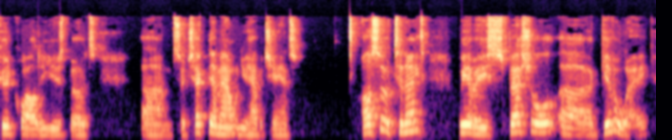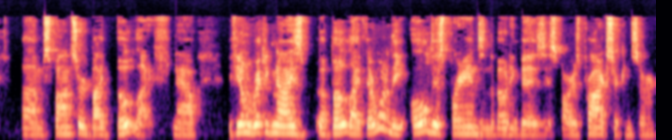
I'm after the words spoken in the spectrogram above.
good quality used boats, um, so check them out when you have a chance. Also tonight we have a special uh, giveaway um, sponsored by Boat Life. Now, if you don't recognize uh, Boat Life, they're one of the oldest brands in the boating biz as far as products are concerned,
